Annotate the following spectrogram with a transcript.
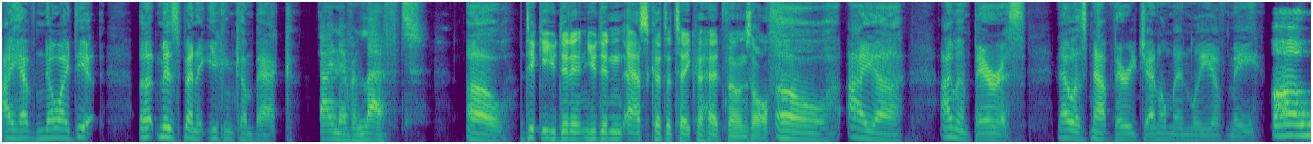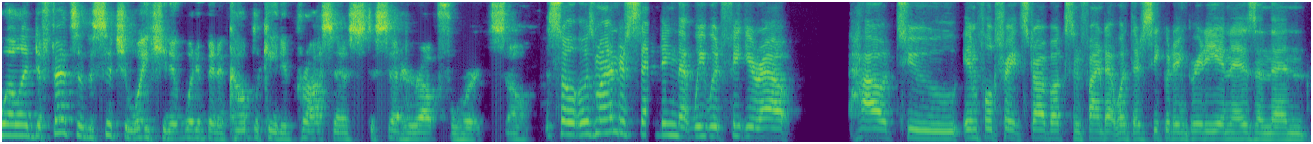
I have no idea. Uh, Ms. Bennett, you can come back. I never left. Oh, Dickie, you didn't you didn't ask her to take her headphones off. oh, I uh, I'm embarrassed. That was not very gentlemanly of me. Oh, well, in defense of the situation, it would have been a complicated process to set her up for it. So, So it was my understanding that we would figure out how to infiltrate Starbucks and find out what their secret ingredient is and then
